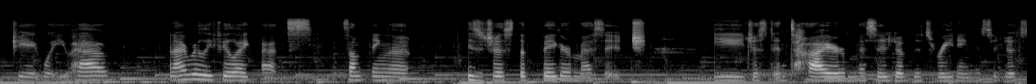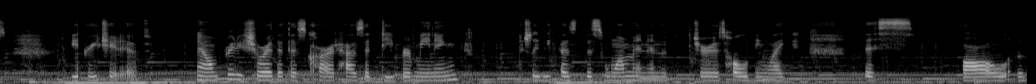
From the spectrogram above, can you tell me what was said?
appreciate what you have. And I really feel like that's something that is just the bigger message. The just entire message of this reading is to just be appreciative. Now, I'm pretty sure that this card has a deeper meaning, especially because this woman in the picture is holding like this ball of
